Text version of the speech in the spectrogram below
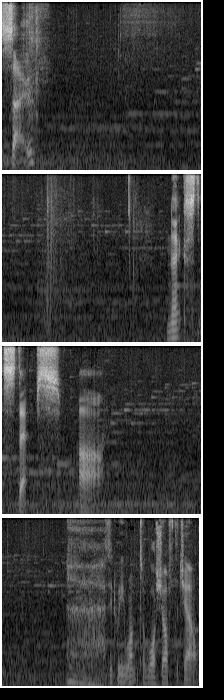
So... Next steps are... Did we want to wash off the gel?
